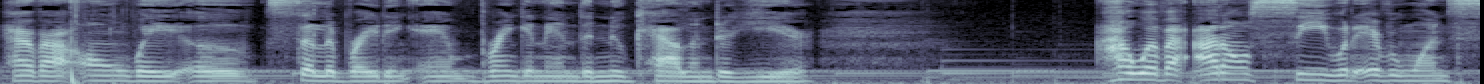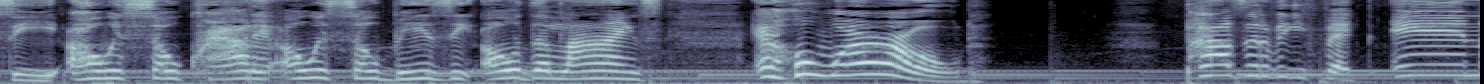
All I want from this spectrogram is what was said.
have our own way of celebrating and bringing in the new calendar year. However, I don't see what everyone see. Oh, it's so crowded. Oh, it's so busy. Oh, the lines. And who world? Positive effect in.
